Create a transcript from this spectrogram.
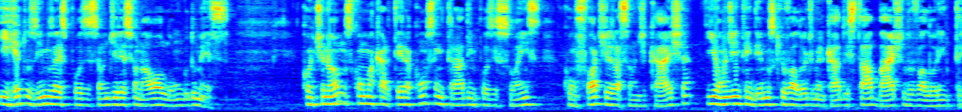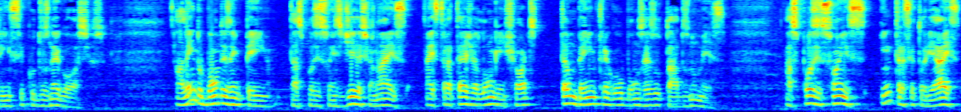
e reduzimos a exposição direcional ao longo do mês. Continuamos com uma carteira concentrada em posições com forte geração de caixa e onde entendemos que o valor de mercado está abaixo do valor intrínseco dos negócios. Além do bom desempenho das posições direcionais, a estratégia long and short também entregou bons resultados no mês. As posições intrasetoriais,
